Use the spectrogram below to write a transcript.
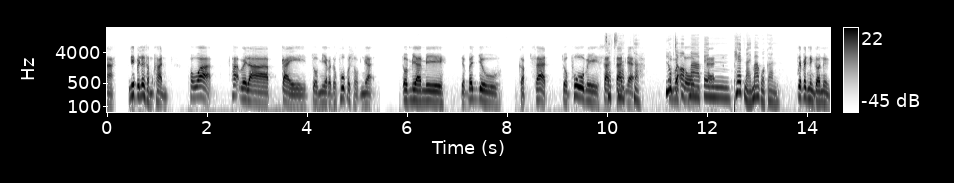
นะนี่เป็นเรื่องสำคัญ เพราะว่าถ้าเวลาไก่ตัวเมียกับตัวผู้ผสมเนี่ย ตัวเมียมี W กับ Z ตัวผู้มี Z Z เนี่ยค่ะลูกจะออกมาเป็นโครโมโซมเพศไหนมากกว่ากัน จะเป็นหนึ่งต่อหนึ่ง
